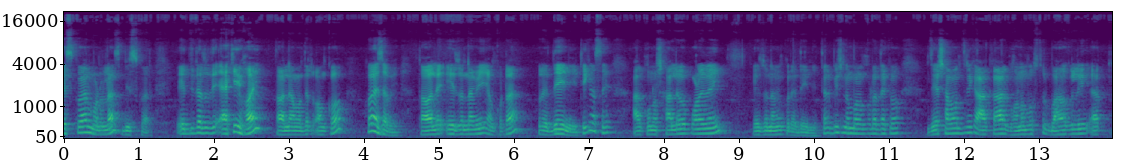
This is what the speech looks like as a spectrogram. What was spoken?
A square, modulus B square. এই দুটা যদি একই হয়, তাহলে আমাদের অঙ্ক হয়ে যাবে। তাহলে এই জন্য আমি অঙ্কটা করে দেইনি, ঠিক আছে? আর কোনো সালেও পড়ে নেই, এই জন্য আমি করে দিইনি। তাহলে বিশ নম্বর অঙ্কটা দেখো, যে সামুদ্রিক আকার ঘনবস্তুর বাহুগুলি এত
